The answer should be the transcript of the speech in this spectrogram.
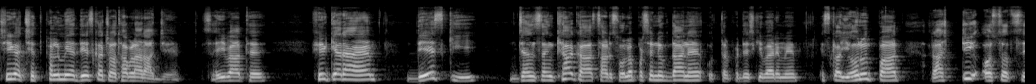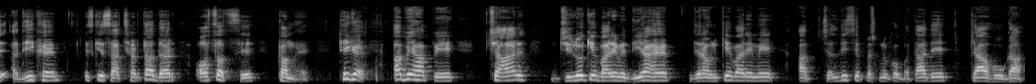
ठीक है, क्षेत्रफल में यह देश का चौथा बड़ा राज्य है। सही बात है। फिर कह रहा है, देश की जनसंख्या का साढ़े सोलह परसेंट योगदान है उत्तर प्रदेश के बारे में। इसका यौन उत्पाद राष्ट्रीय औसत से अधिक है। इसकी साक्षरता दर औसत से कम है। ठीक है, अब यहाँ पे चार जिलों के बारे में दिया है। जरा उनके बारे में आप जल्दी से प्रश्न को बता दे, क्या होगा।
